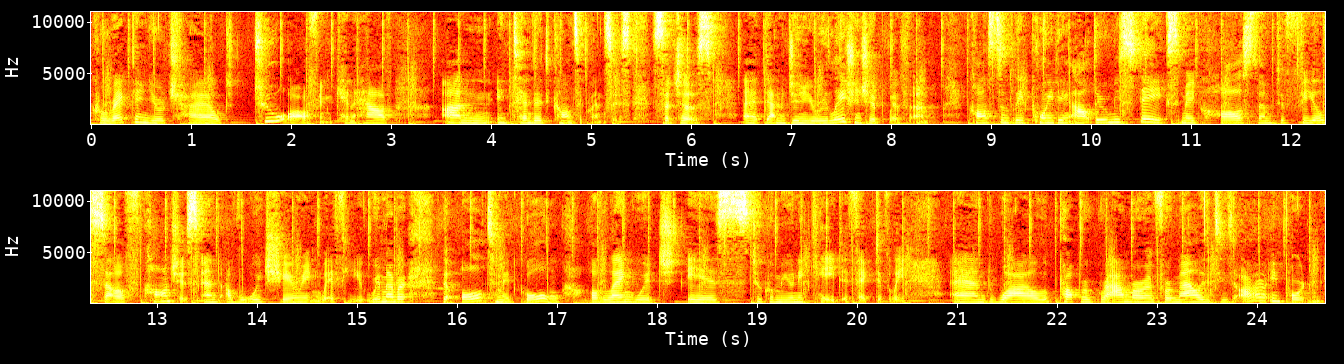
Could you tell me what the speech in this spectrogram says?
correcting your child too often can have unintended consequences, such as uh, damaging your relationship with them. Constantly pointing out their mistakes may cause them to feel self-conscious and avoid sharing with you. Remember, the ultimate goal of language is to communicate effectively. And while proper grammar and formalities are important,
